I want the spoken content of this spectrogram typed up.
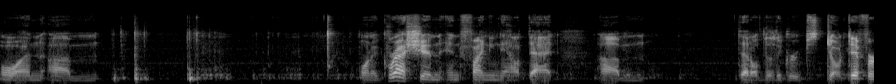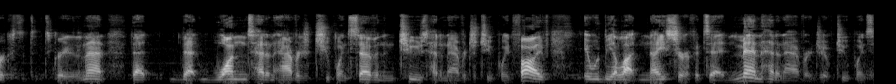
on um, on aggression and finding out that um, that although the groups don't differ because it's greater than that, that that ones had an average of 2.7 and twos had an average of 2.5, it would be a lot nicer if it said men had an average of 2.7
